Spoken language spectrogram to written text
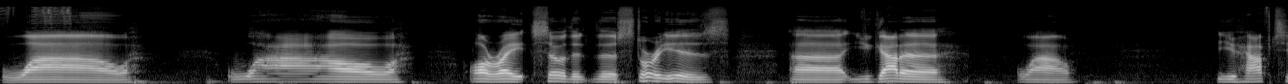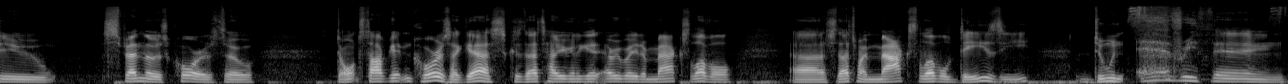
Wow. Wow. All right. So the the story is uh you got to wow. You have to spend those cores so don't stop getting cores, I guess, cuz that's how you're to get everybody to max level. Uh so that's my max level Daisy doing everything.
